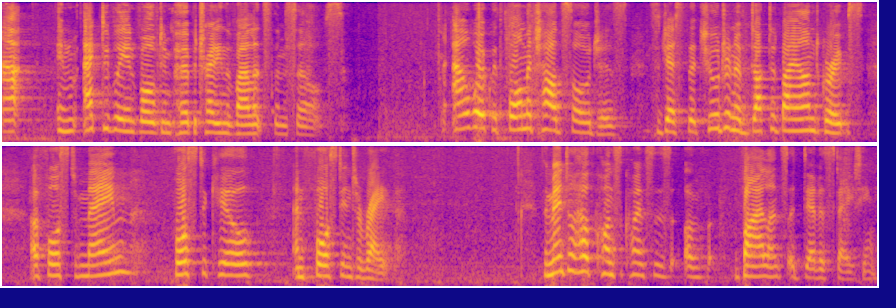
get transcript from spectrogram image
are in actively involved in perpetrating the violence themselves. Our work with former child soldiers suggests that children abducted by armed groups are forced to maim, forced to kill and forced into rape. The mental health consequences of violence are devastating.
